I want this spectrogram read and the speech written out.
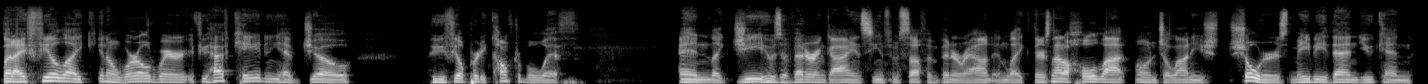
but I feel like in a world where if you have Cade and you have Joe, who you feel pretty comfortable with, and like G, who's a veteran guy and some stuff and been around, and like there's not a whole lot on Jelani's sh- shoulders, maybe then you can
